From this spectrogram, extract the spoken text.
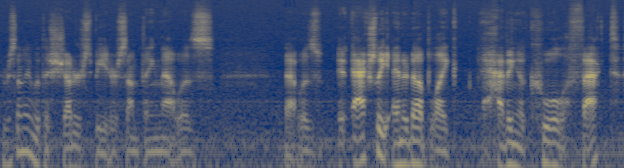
there was something with the shutter speed or something that was that was it actually ended up like having a cool effect.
